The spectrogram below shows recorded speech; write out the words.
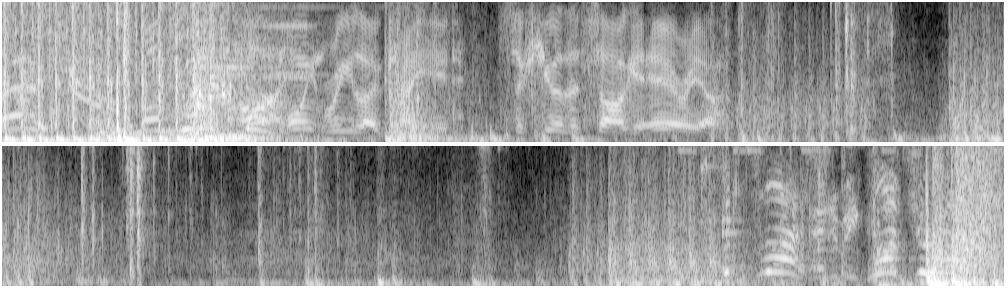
Hey! I'm on your Hard side! point relocated. Secure the target area. Sit flash! Watch your eyes!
